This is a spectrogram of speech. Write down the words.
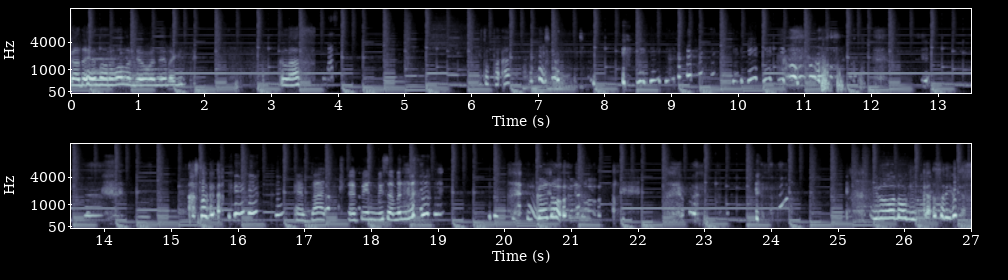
Gak ada yang normal loh jawabannya lagi. Gelas. Itu apaan? Astaga, Hebat. Epin bisa bener. gak tau. Gila logika serius.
